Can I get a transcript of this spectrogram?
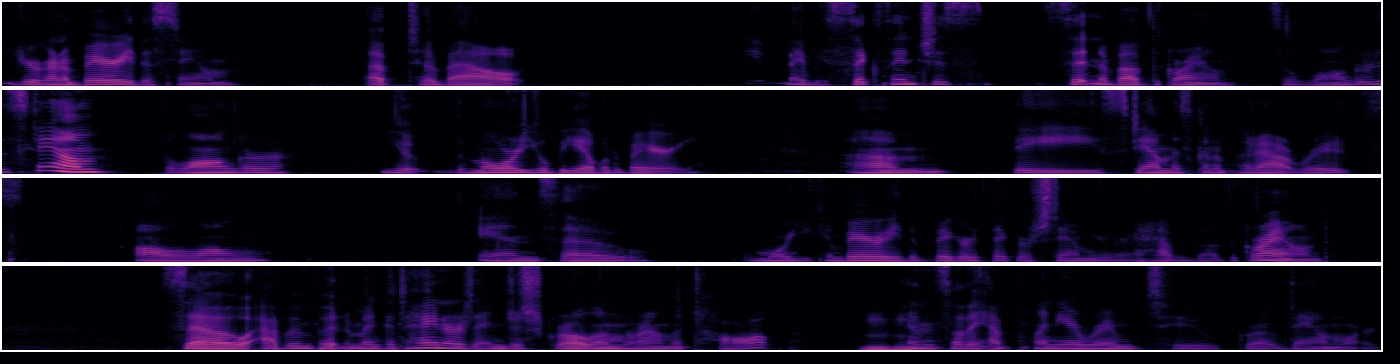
you're going to bury the stem up to about maybe six inches sitting above the ground. So, longer the stem, the longer you, the more you'll be able to bury. Um, the stem is going to put out roots all along. And so the more you can bury, the bigger, thicker stem you're going to have above the ground. So I've been putting them in containers and just scrolling them around the top. Mm-hmm. And so they have plenty of room to grow downward.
